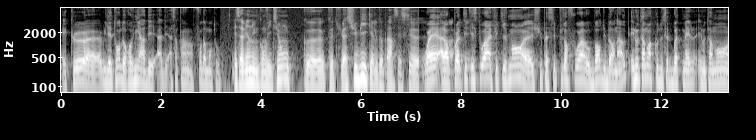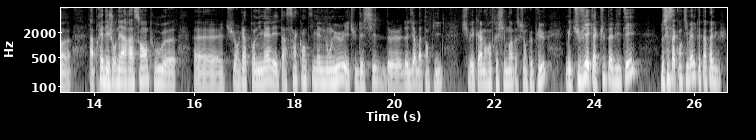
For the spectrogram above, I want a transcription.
et qu'il est temps de revenir à, des- à des- à certains fondamentaux. Et ça vient d'une conviction que, que tu as subie quelque part. C'est ce que. Ouais, alors pour la petite histoire, effectivement, euh, je suis passé plusieurs fois au bord du burn-out, et notamment à cause de cette boîte mail, et notamment euh, après des journées harassantes où euh, euh, tu regardes ton email et tu as 50 emails non lus, et tu décides de, dire, bah tant pis, je vais quand même rentrer chez moi parce que j'en peux plus. Mais tu vis avec la culpabilité de ces 50 emails que tu n'as pas lus.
